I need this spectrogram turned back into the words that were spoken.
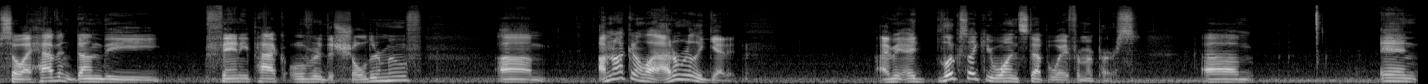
So I haven't done the fanny pack over the shoulder move. Um, I'm not gonna lie, I don't really get it. I mean, it looks like you're one step away from a purse. Um, and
